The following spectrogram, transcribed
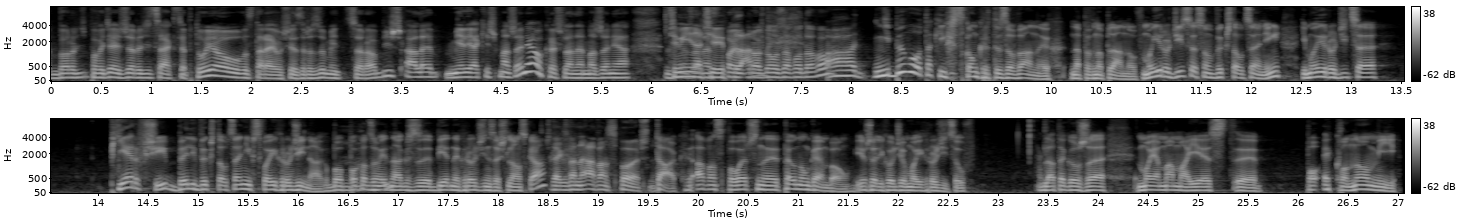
y, bo powiedziałeś, że rodzice akceptują, starają się zrozumieć, co robisz, ale mieli jakieś marzenia, określone marzenia Czy mieli na ciebie z twoją plan? drogą zawodową? A nie było takich skonkretyzowanych na pewno planów. Moi rodzice są wykształceni i moi rodzice pierwsi byli wykształceni w swoich rodzinach, bo pochodzą jednak z biednych rodzin ze Śląska. Tak zwany awans społeczny. Tak, awans społeczny pełną gębą, jeżeli chodzi o moich rodziców. Dlatego, że moja mama jest e, po ekonomii,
